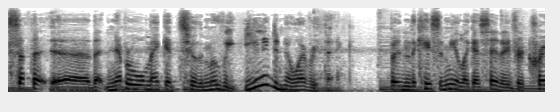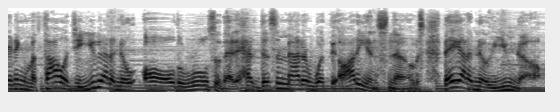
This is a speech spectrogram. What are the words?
Stuff that, uh, that never will make it to the movie, you need to know everything. But in the case of me, like I said, if you're creating a mythology, you got to know all the rules of that. It has, doesn't matter what the audience knows. They got to know you know.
